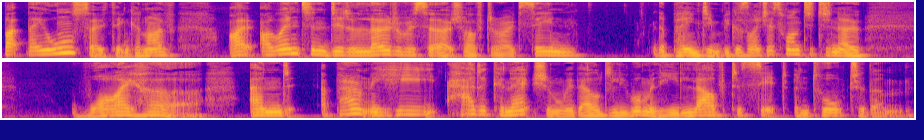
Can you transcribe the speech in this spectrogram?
But they also think, and I've I, I went and did a load of research after I'd seen the painting because I just wanted to know why her? And apparently, he had a connection with elderly women. He loved to sit and talk to them.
